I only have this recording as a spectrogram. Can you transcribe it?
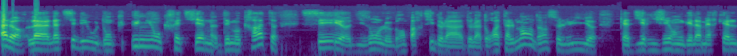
Alors, la, CDU, donc Union chrétienne démocrate, c'est, euh, disons, le grand parti de la, droite allemande, hein, celui euh, qu'a dirigé Angela Merkel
